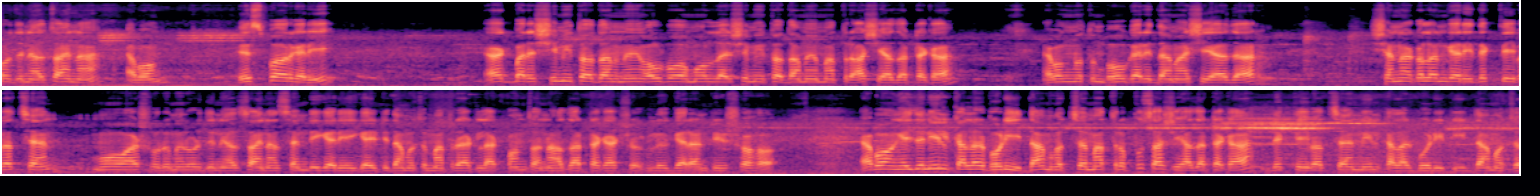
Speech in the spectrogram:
অরিজিনাল চায়না এবং স্পার গাড়ি। একবারে সীমিত দামে, অল্প মূল্যে সীমিত দামে মাত্র আশি হাজার টাকা এবং নতুন বউ গাড়ির দাম আশি হাজার। সেনা কল্যাণ গাড়ি দেখতেই পাচ্ছেন, মোয়া শোরুমের অরিজিনাল চায়না স্যান্ডি গাড়ি। এই গাড়িটির দাম হচ্ছে মাত্র এক লাখ পঞ্চান্ন হাজার টাকা, একশো গ্যারান্টির সহ। এবং এই যে নীল কালার বড়ি, দাম হচ্ছে মাত্র পঁচাশি হাজার টাকা। দেখতেই পাচ্ছেন, নীল কালার বডিটির দাম হচ্ছে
